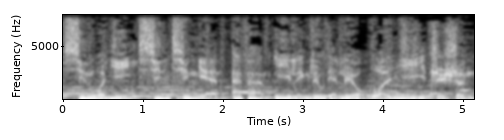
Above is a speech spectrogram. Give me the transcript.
新文艺新青年 FM 一零六点六文艺之声，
